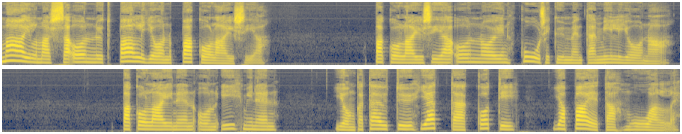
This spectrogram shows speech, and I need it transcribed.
Maailmassa on nyt paljon pakolaisia. Pakolaisia on noin 60 miljoonaa. Pakolainen on ihminen, jonka täytyy jättää koti ja paeta muualle.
